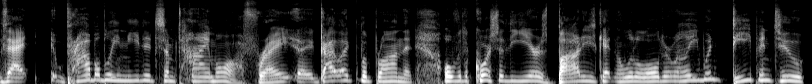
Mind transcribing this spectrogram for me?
that probably needed some time off, right? A guy like LeBron that over the course of the year his body's getting a little older. Well, he went deep into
